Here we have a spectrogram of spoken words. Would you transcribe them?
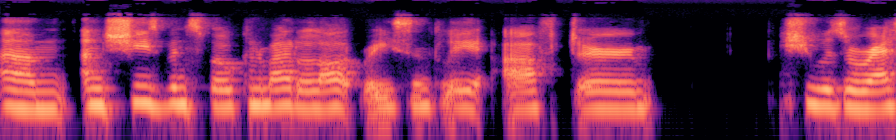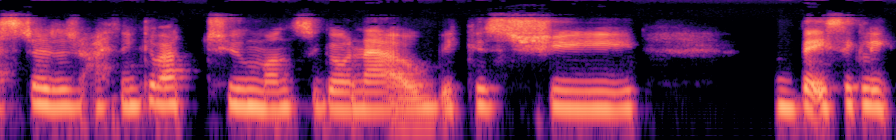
Um, and she's been spoken about a lot recently after she was arrested, I think about two months ago now, because she basically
